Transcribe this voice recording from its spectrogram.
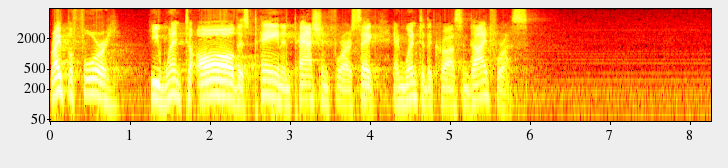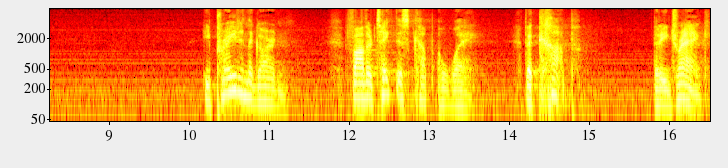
right before he went to all this pain and passion for our sake and went to the cross and died for us. He prayed in the garden Father, take this cup away. The cup that he drank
